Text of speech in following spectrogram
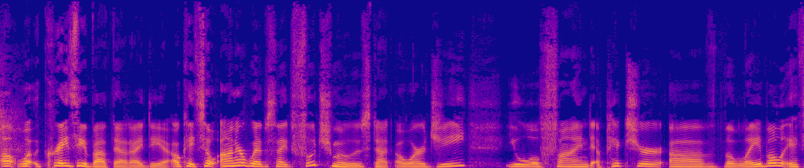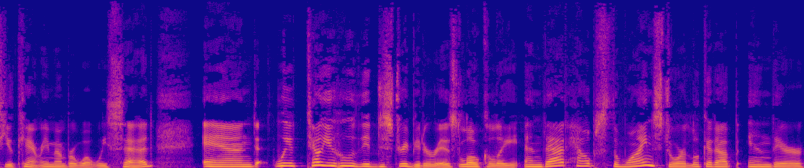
Oh, what crazy about that idea? Okay, so on our website, foodschmooze.org, you will find a picture of the label if you can't remember what we said. And we tell you who the distributor is locally, and that helps the wine store look it up in their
